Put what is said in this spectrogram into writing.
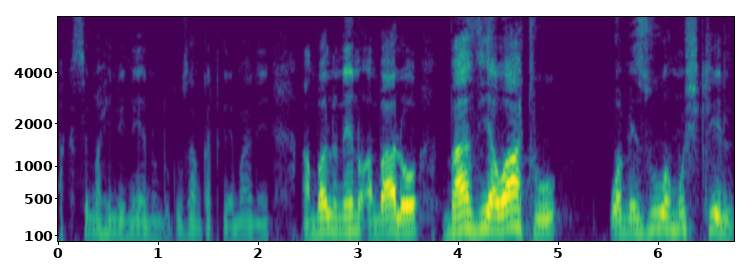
akasema hili neno ndugu zangu katika imani ambalo neno ambalo baadhi ya watu wamezua mushkil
